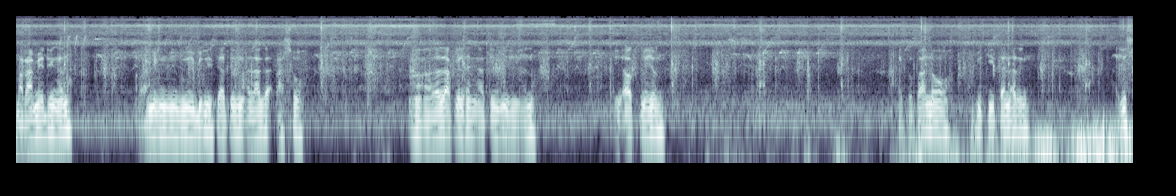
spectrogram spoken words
Marami ding ano, maraming bumibili sa ating alaga kaso ah, lalaki lang ating ano i-out ngayon. Ito paano, kumikita na rin. Ayos.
